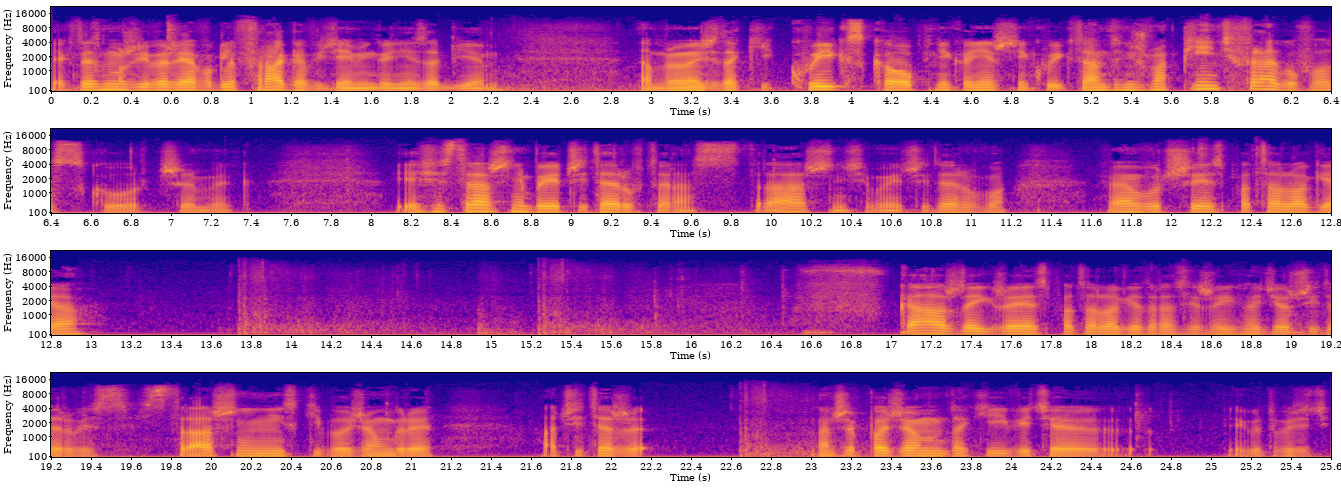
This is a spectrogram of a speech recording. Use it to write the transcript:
Jak to jest możliwe, że ja w ogóle fraga widziałem i go nie zabiłem? Dobra, będzie taki quick scope, niekoniecznie quick. Tamten już ma 5 fragów, o skurczybyk. Ja się strasznie boję cheaterów teraz. Strasznie się boję cheaterów, bo w MW3 jest patologia. W każdej grze jest patologia teraz, jeżeli chodzi o cheaterów. Jest strasznie niski poziom gry, a cheaterzy... Znaczy poziom taki, wiecie, jakby to powiedzieć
